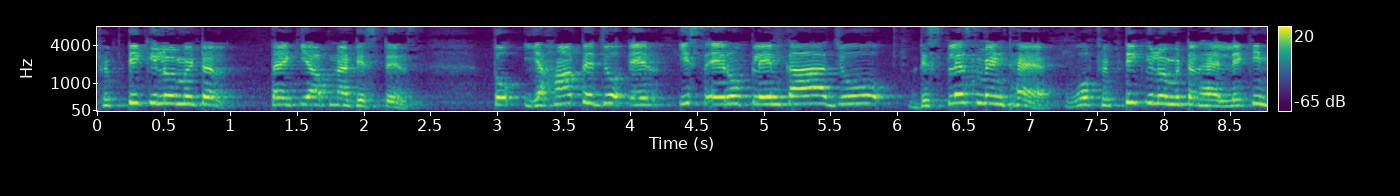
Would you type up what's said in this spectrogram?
50 किलोमीटर तय किया अपना डिस्टेंस तो यहाँ पे जो एर, इस एरोप्लेन का जो डिस्प्लेसमेंट है वो 50 किलोमीटर है लेकिन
